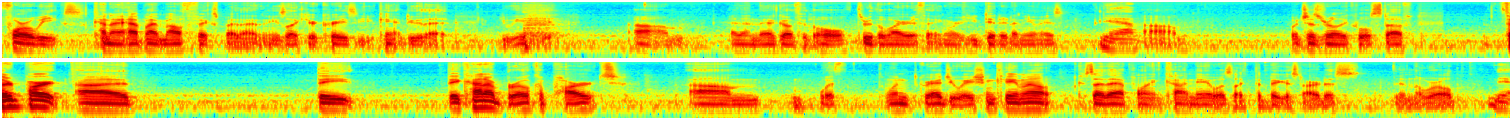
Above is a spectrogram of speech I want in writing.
four weeks. Can I have my mouth fixed by then?" And he's like, "You're crazy. You can't do that. You idiot." Um, and then they go through the whole through the wire thing where he did it anyways Yeah. um, which is really cool stuff. Third part, uh, they they kind of broke apart um, with when graduation came out because at that point Kanye was like the biggest artist in the world, Yeah.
